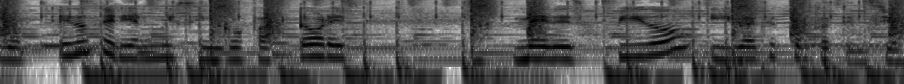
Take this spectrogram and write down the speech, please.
Bueno, esos serían mis cinco factores. Me despido y gracias por tu atención.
